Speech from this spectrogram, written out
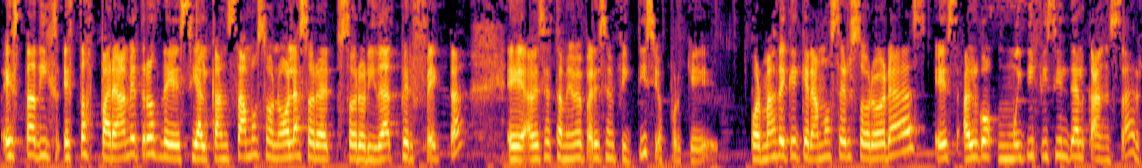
esta, estos parámetros de si alcanzamos o no la sororidad perfecta, eh, a veces también me parecen ficticios porque por más de que queramos ser sororas, es algo muy difícil de alcanzar,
